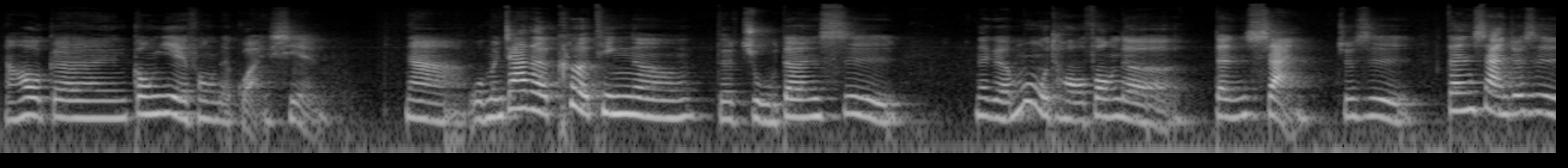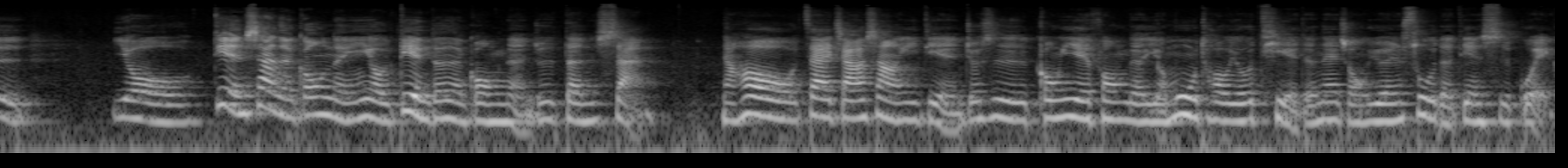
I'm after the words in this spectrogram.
然后跟工业风的管线。那我们家的客厅呢的主灯是那个木头风的灯扇，就是灯扇就是。有电扇的功能，也有电灯的功能，就是灯扇，然后再加上一点就是工业风的，有木头有铁的那种元素的电视柜，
